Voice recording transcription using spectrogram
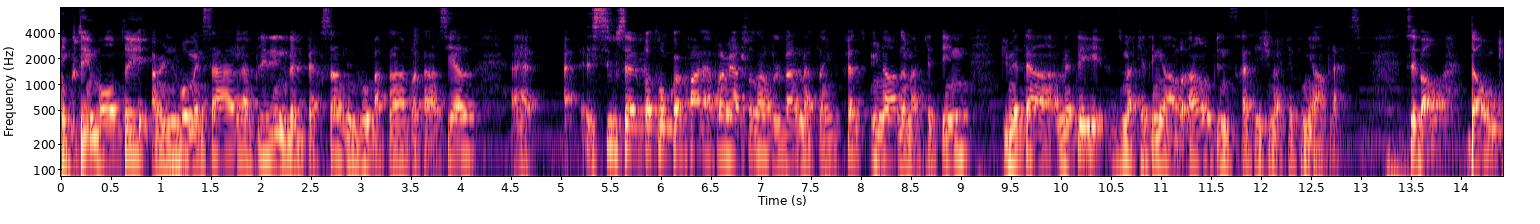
écoutez, monter un nouveau message, appeler des nouvelles personnes, des nouveaux partenaires potentiels. Euh, euh, si vous savez pas trop quoi faire, la première chose en vous levant le matin, faites une heure de marketing, puis mettez, mettez du marketing en branle, puis une stratégie marketing en place. C'est bon? Donc,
